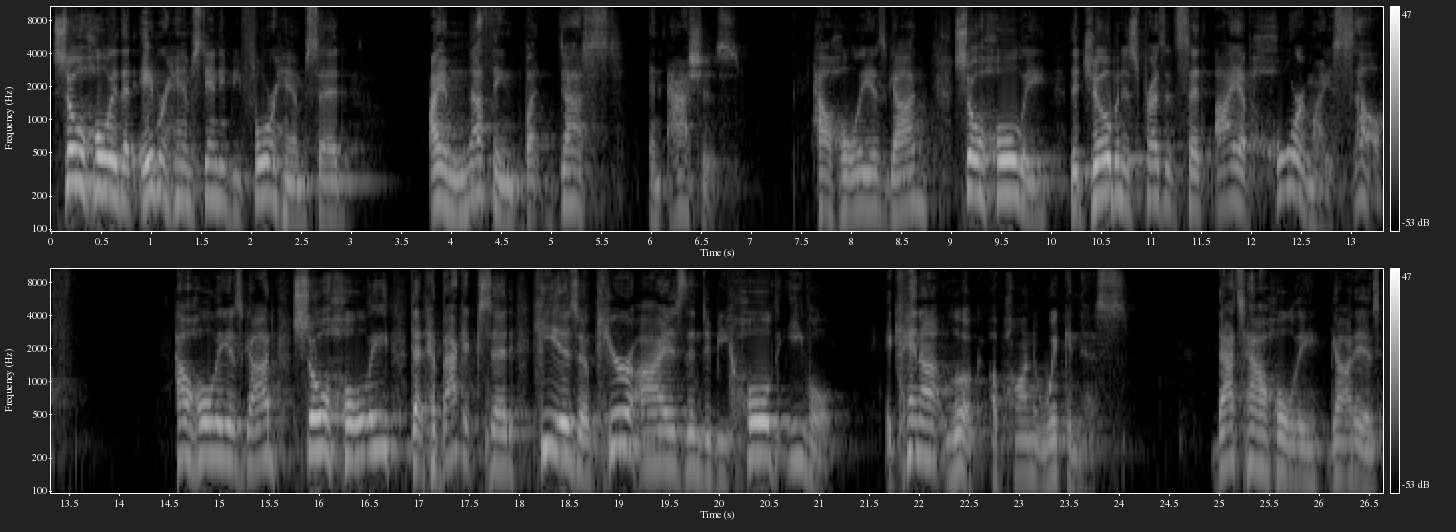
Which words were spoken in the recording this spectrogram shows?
So holy that Abraham, standing before him, said, I am nothing but dust and ashes. How holy is God? So holy that Job in his presence said, I abhor myself. How holy is God? So holy that Habakkuk said, He is of purer eyes than to behold evil. It cannot look upon wickedness. That's how holy God is.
